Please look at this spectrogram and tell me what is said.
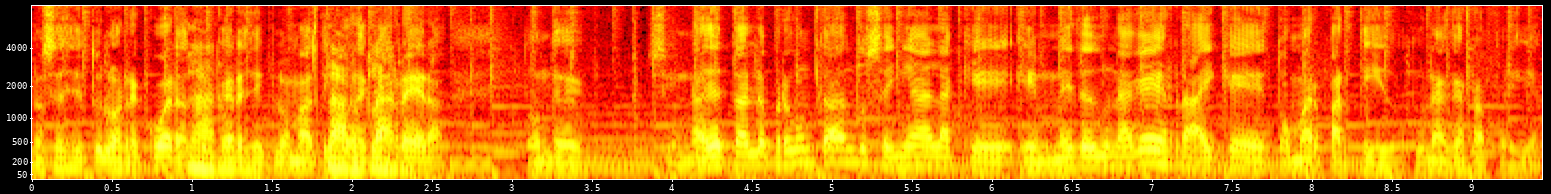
No sé si tú lo recuerdas, tú que eres diplomático de carrera, donde sin nadie estarle preguntando, señala que en medio de una guerra hay que tomar partido, de una guerra fría.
